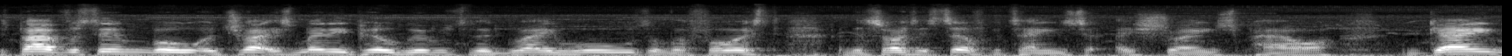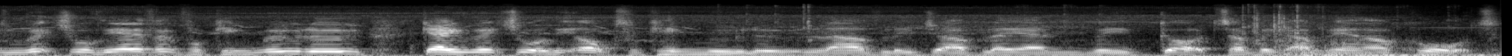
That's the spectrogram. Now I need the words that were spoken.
This powerful symbol attracts many pilgrims to the grey walls of the forest, and the site itself contains a strange power. Gained ritual of the elephant for King Mulu, gained ritual of the ox for King Mulu. Lovely jubbly, and we've got something up here in our court.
